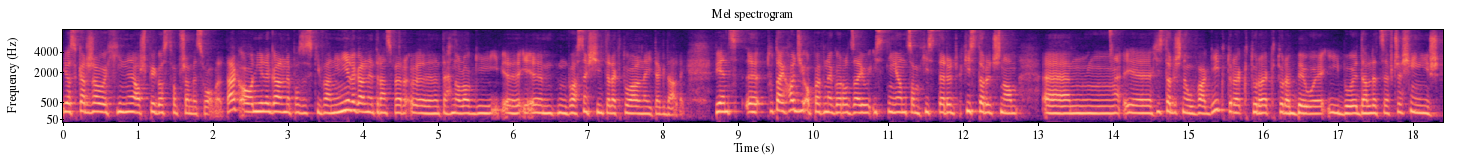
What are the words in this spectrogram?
i oskarżały Chiny o szpiegostwo przemysłowe, tak? o nielegalne pozyskiwanie, nielegalny transfer e, technologii, e, własności intelektualnej itd. Tak Więc tutaj chodzi o pewnego rodzaju istniejącą historyczną, historyczne uwagi, które, które, które były i były dalece wcześniej niż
